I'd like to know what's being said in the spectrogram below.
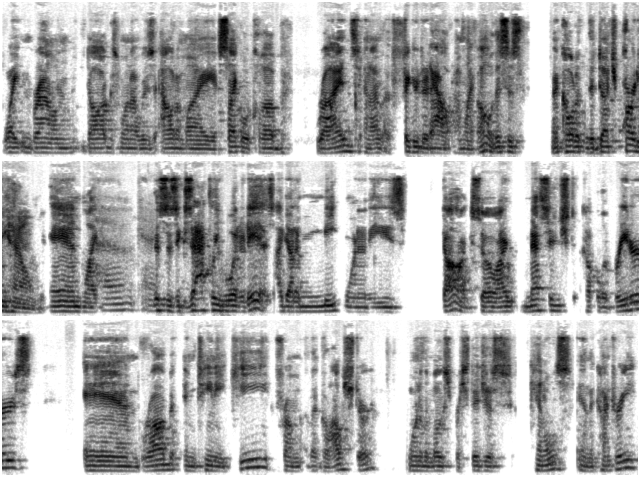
white and brown dogs when I was out of my cycle club rides, and I figured it out. I'm like, oh, this is. I called it the Dutch Party Hound, and like, Okay. this is exactly what it is. I got to meet one of these dogs. So I messaged a couple of breeders and Rob and Teeny Key from the Gloucester, one of the most prestigious kennels in the country,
